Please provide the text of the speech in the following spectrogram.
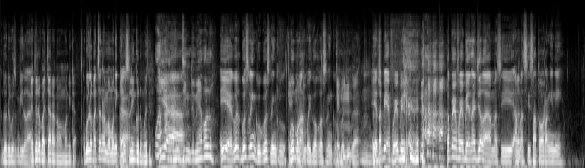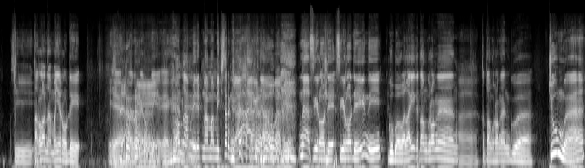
2009. Itu udah pacaran sama Monica Gue udah pacaran sama Monica. Lu selingkuh dong berarti Wah, Iya. anjing demi apa lu? Iya, gue gue selingkuh, gue selingkuh. Gue gua mengakui gue selingkuh. Kayak gue juga. Hmm, Iya, tapi FWB. tapi FWB aja lah masih sama si satu orang ini. Si Taruhlah namanya Rode. Iya, namanya Rode. ya kan? Oh nggak mirip nama mixer enggak? Jauh nggak mirip. Nah si Rode si Rode ini gue bawa lagi ke tongkrongan, Ah. ke tongkrongan gue. Cuma,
